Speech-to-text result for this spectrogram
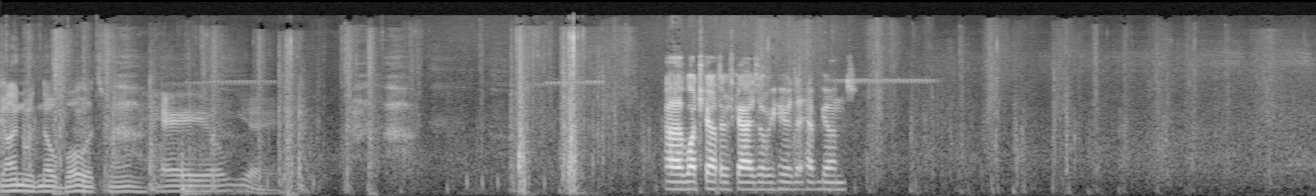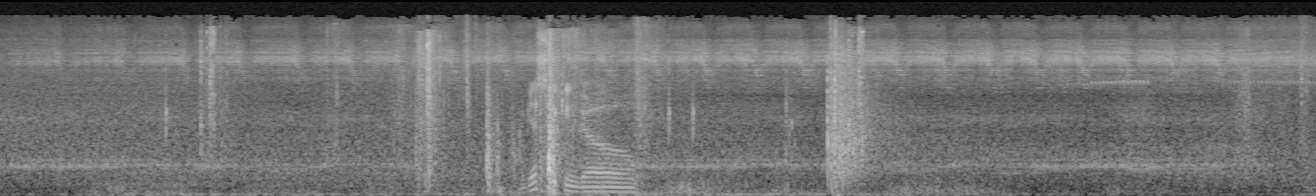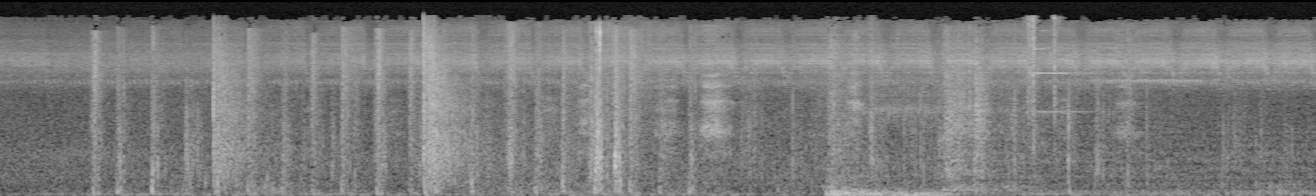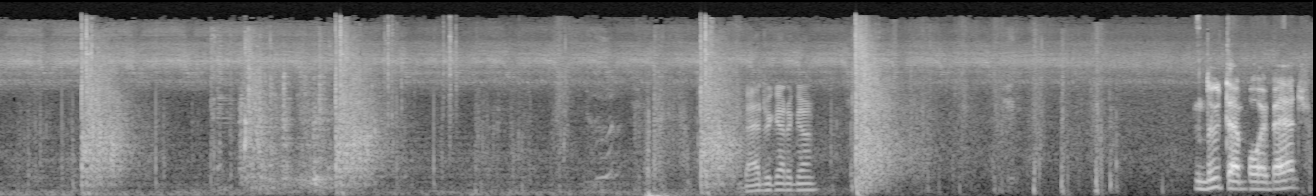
Gun with no bullets, man. Hell yeah. Uh, watch out, there's guys over here that have guns. I guess I can go. Badger got a gun? Loot that boy, badge.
